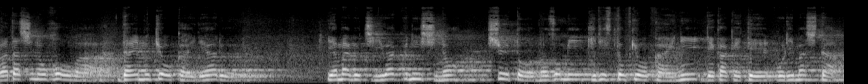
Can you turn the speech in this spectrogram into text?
私の方は大務教会である山口岩国市の州都のぞみキリスト教会に出かけておりました。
